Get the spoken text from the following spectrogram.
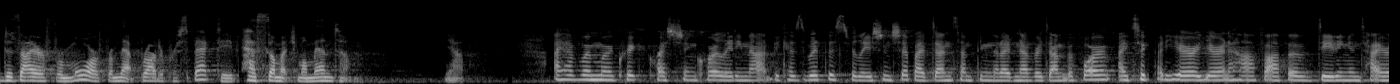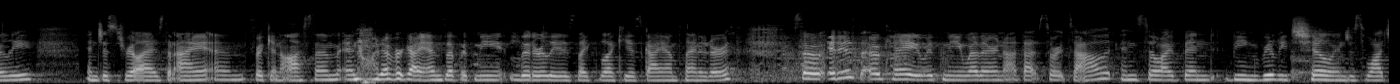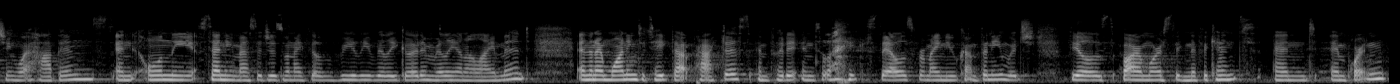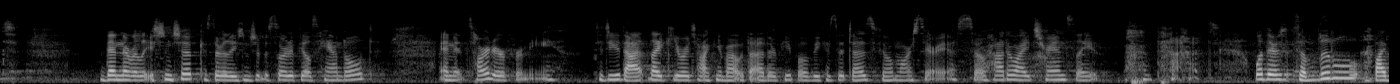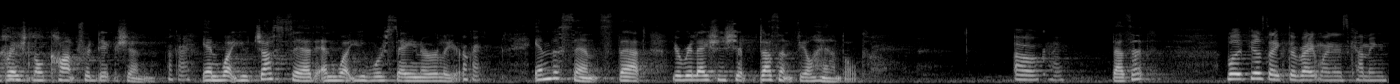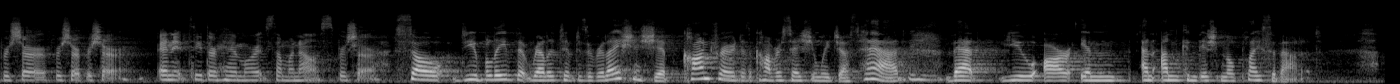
desire for more from that broader perspective has so much momentum. Yeah I have one more quick question correlating that because with this relationship, I've done something that I've never done before. I took about a year, a year and a half off of dating entirely and just realize that I am freaking awesome and whatever guy ends up with me literally is like the luckiest guy on planet Earth. So it is okay with me whether or not that sorts out. And so I've been being really chill and just watching what happens and only sending messages when I feel really, really good and really in alignment. And then I'm wanting to take that practice and put it into like sales for my new company, which feels far more significant and important than the relationship because the relationship is sort of feels handled. And it's harder for me to do that, like you were talking about with the other people, because it does feel more serious. So how do I translate that? well there's it's a little vibrational contradiction Okay. in what you just said and what you were saying earlier Okay. in the sense that your relationship doesn't feel handled Oh, okay. does it Well, it feels like the right one is coming for sure, for sure, for sure. And it's either him or it's someone else for sure. so do you believe that relative to the relationship contrary to the conversation we just had Mm-hmm. that you are in an unconditional place about it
